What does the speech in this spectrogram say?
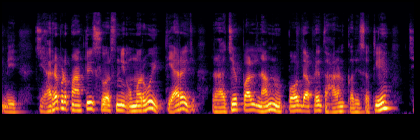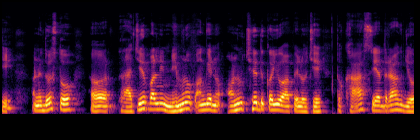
બી. જ્યારે પણ પાંત્રીસ વર્ષની ઉંમર હોય, ત્યારે જ રાજ્યપાલ નામનું પદ આપણે ધારણ કરી શકીએ છીએ. અને દોસ્તો રાજ્યપાલની નિમણૂક અંગેનો અનુચ્છેદ કયો આપેલો છે? તો ખાસ યાદ રાખજો,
